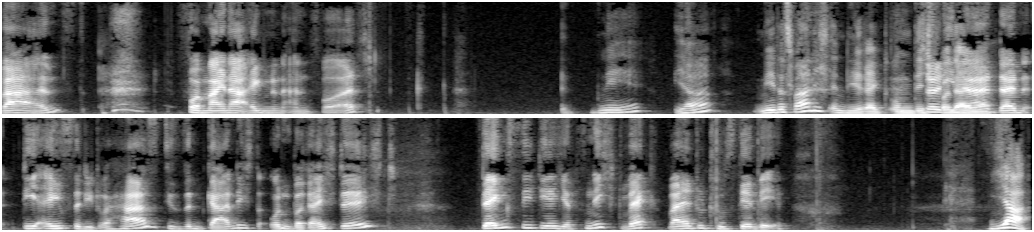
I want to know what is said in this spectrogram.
warnst vor meiner eigenen Antwort. Nee, ja? Nee, das war nicht indirekt, um dich Jolina, deiner... dein, die Ängste, die du hast, die sind gar nicht unberechtigt. Denk sie dir jetzt nicht weg, weil du tust dir weh. Ja,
